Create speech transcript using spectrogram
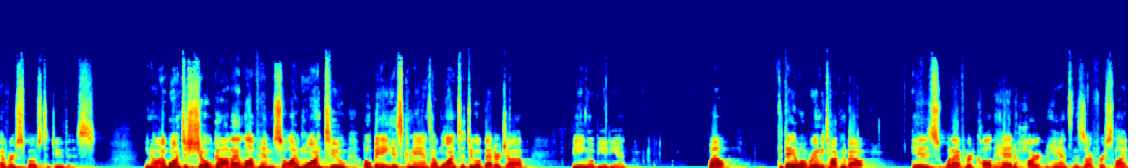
ever supposed to do this? You know, I want to show God I love him, so I want to obey his commands. I want to do a better job being obedient. Well, today what we're going to be talking about is what I've heard called head, heart, and hands. And this is our first slide.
